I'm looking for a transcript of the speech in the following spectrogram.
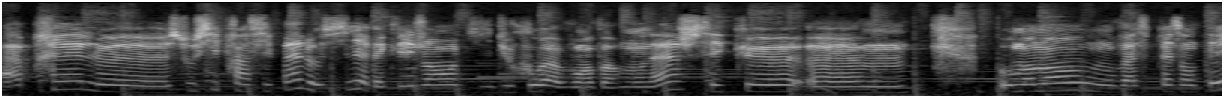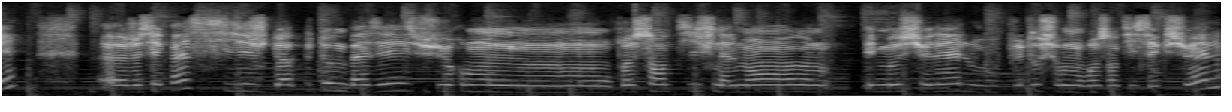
Après, le souci principal aussi avec les gens qui du coup vont avoir mon âge, c'est que au moment où on va se présenter, euh, je sais pas si je dois plutôt me baser sur mon, ressenti finalement émotionnel ou plutôt sur mon ressenti sexuel,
